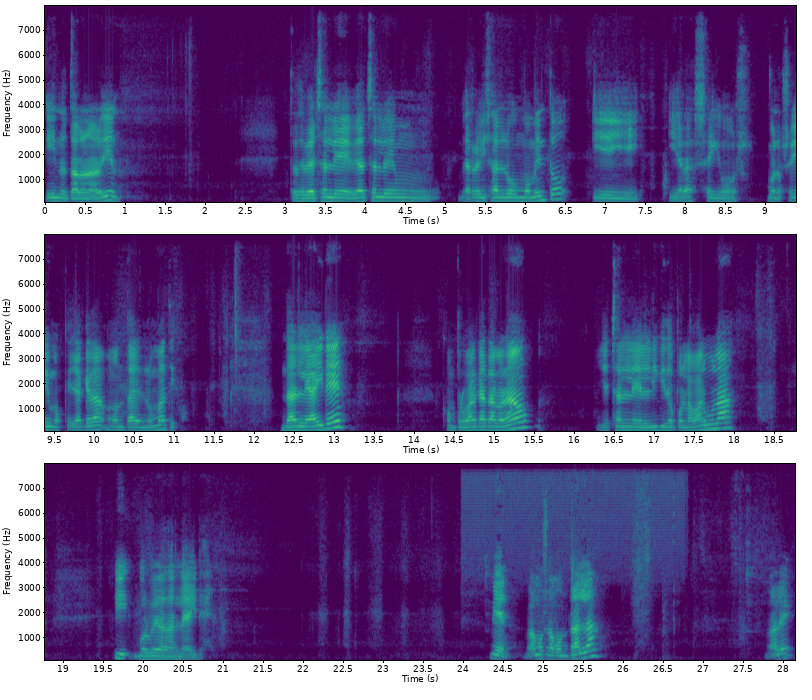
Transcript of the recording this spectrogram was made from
y no talonar bien. Entonces voy a echarle, voy a echarle un, voy a revisarlo un momento y, y ahora seguimos, bueno, seguimos que ya queda montar el neumático. Darle aire comprobar catalonado y echarle el líquido por la válvula y volver a darle aire. Bien, vamos a montarla. ¿Vale?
